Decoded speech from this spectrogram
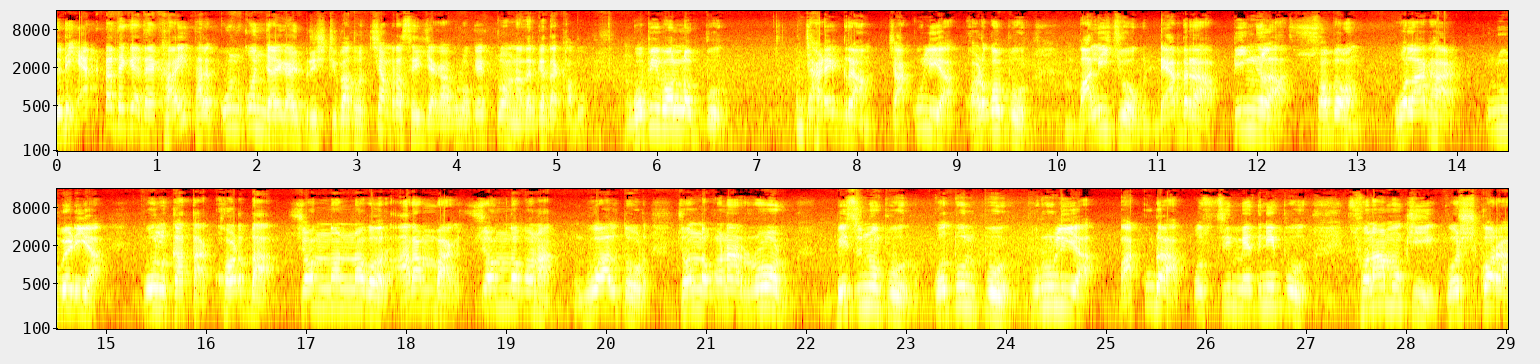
যদি একটা থেকে দেখাই, তাহলে কোন কোন জায়গায় বৃষ্টিপাত হচ্ছে, আমরা সেই জায়গাগুলোকে একটু আপনাদেরকে দেখাবো। গোপীবল্লভপুর, ঝাড়গ্রাম, চাকুলিয়া, খড়গপুর, বালিচোক, ড্যাবরা, পিংলা, সবং, কোলাঘাট, উলুবেড়িয়া, কলকাতা খড়দা চন্দননগর আরামবাগ চন্দ্রকোনা গোয়ালতোড় চন্দ্রকোনা রোড বিষ্ণুপুর কতুলপুর পুরুলিয়া বাঁকুড়া, পশ্চিম মেদিনীপুর, সোনামুখী কোষকরা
